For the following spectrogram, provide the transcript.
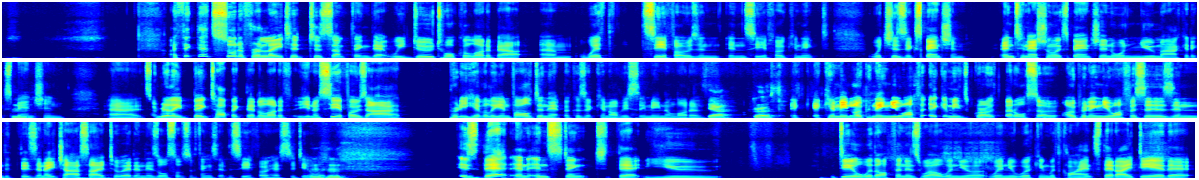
I think that's sort of related to something that we do talk a lot about um, with CFOs in, in CFO Connect, which is expansion, international expansion or new market Mm. expansion. Uh, it's a really big topic that a lot of you know CFOs are pretty heavily involved in that because it can obviously mean a lot of yeah growth. It, it can mean opening new office it can mean growth but also opening new offices and there's an hr side to it and there's all sorts of things that the cfo has to deal with. Mhm. is that an instinct that you deal with often as well when you're when you're working with clients? That idea that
